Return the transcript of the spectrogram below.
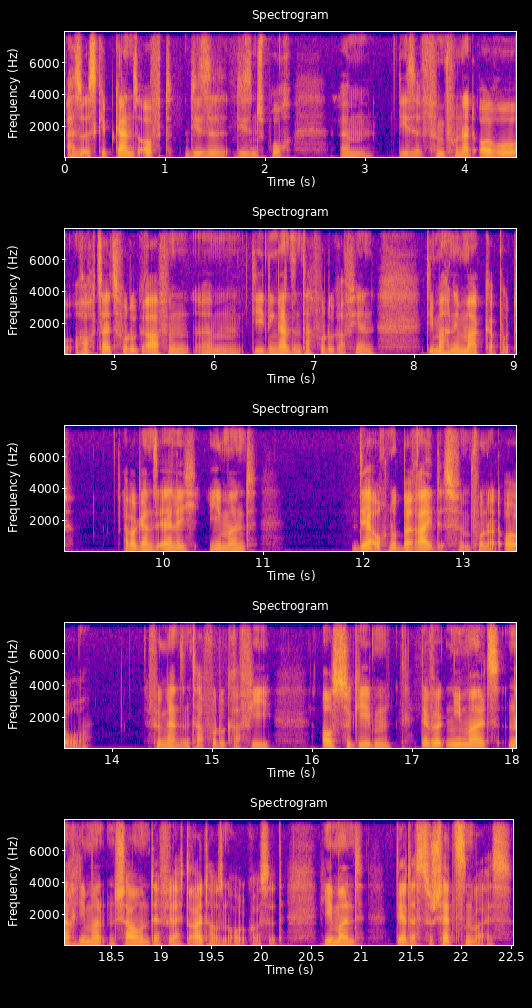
also es gibt ganz oft diese, diesen Spruch, ähm, diese 500 Euro Hochzeitsfotografen, ähm, die den ganzen Tag fotografieren, die machen den Markt kaputt. Aber ganz ehrlich, jemand, der auch nur bereit ist, 500 Euro für den ganzen Tag Fotografie auszugeben, der wird niemals nach jemandem schauen, der vielleicht 3000 Euro kostet. Jemand, der das zu schätzen weiß,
